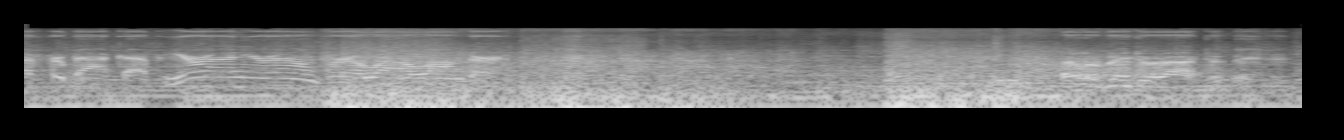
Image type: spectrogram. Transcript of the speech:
hot for backup. You're on your own for a while longer. Elevator activated.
